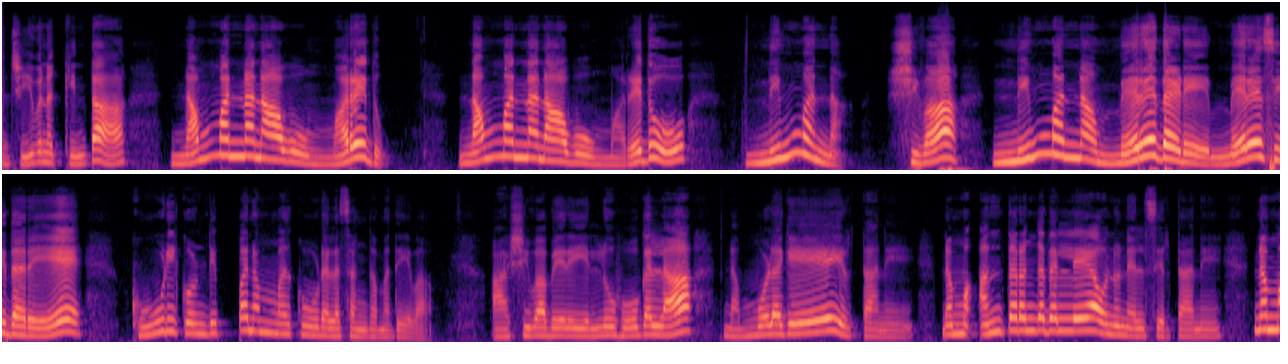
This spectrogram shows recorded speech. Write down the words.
ಜೀವನಕ್ಕಿಂತ ನಮ್ಮನ್ನು ನಾವು ಮರೆದು, ನಮ್ಮನ್ನು ನಾವು ಮರೆದು ನಿಮ್ಮನ್ನು, ಶಿವ ನಿಮ್ಮನ್ನು ಮೆರೆದಡೆ ಮೆರೆಸಿದರೆ ಕೂಡಿಕೊಂಡಿಪ್ಪ ನಮ್ಮ ಕೂಡಲ ಸಂಗಮ ದೇವ. ಆ ಶಿವ ಬೇರೆ ಎಲ್ಲೂ ಹೋಗಲ್ಲ, ನಮ್ಮೊಳಗೇ ಇರ್ತಾನೆ. ನಮ್ಮ ಅಂತರಂಗದಲ್ಲೇ ಅವನು ನೆಲೆಸಿರ್ತಾನೆ. ನಮ್ಮ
